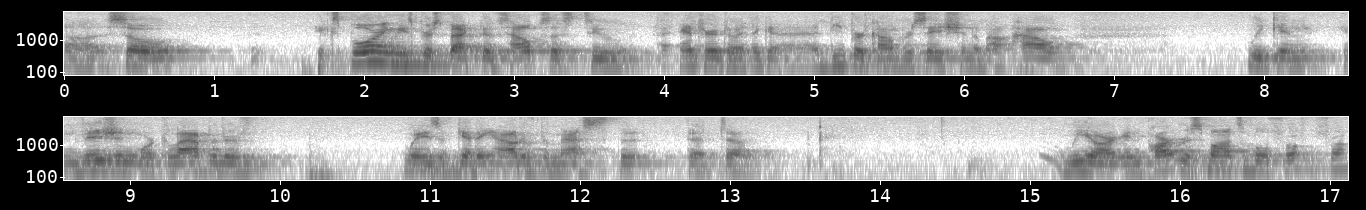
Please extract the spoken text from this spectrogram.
Uh, so exploring these perspectives helps us to enter into, I think, a, a, deeper conversation about how we can envision more collaborative ways of getting out of the mess that, that uh, we are in part responsible for, for,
